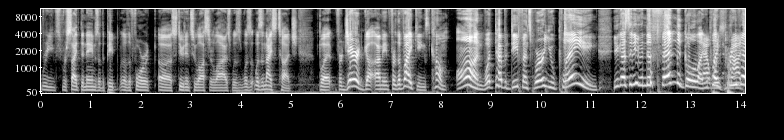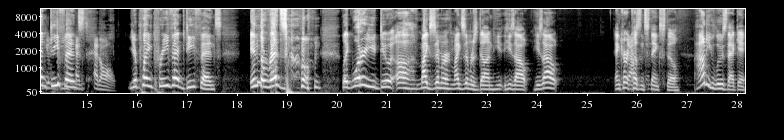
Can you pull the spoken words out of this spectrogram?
re- recite the names of the people of the four uh, students who lost their lives was was was a nice touch. But for Jared, Go- I mean, for the Vikings, come on! What type of defense were you playing? You guys didn't even defend the goal line. You're playing prevent good defense at all. you're playing prevent defense in the red zone. like, what are you doing? Uh, Mike Zimmer. Mike Zimmer's done. He, he's out. He's out. And Kirk Yeah. Cousins stinks still. How do you lose that game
